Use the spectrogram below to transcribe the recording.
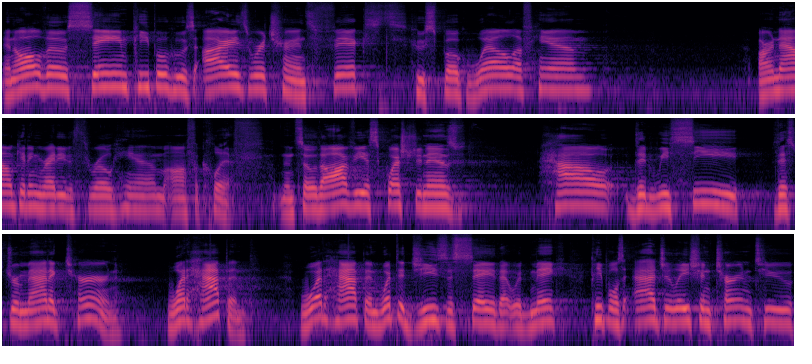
And all those same people whose eyes were transfixed, who spoke well of him, are now getting ready to throw him off a cliff. And so the obvious question is how did we see this dramatic turn? What happened? What happened? What did Jesus say that would make people's adulation turned to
